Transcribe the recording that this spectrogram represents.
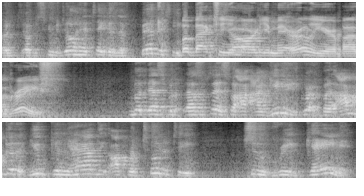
Or, excuse me, go ahead and take his ability. But back to your argument earlier about grace. But that's what that's what I'm saying. So I, I give you, grace, but I'm gonna. You can have the opportunity to regain it,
